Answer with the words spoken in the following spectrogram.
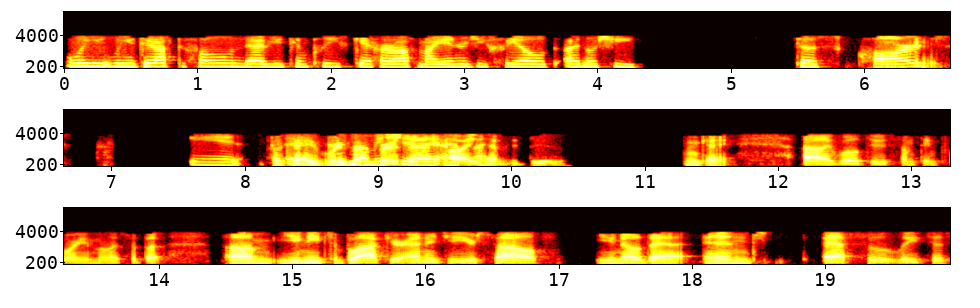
when you when you get off the phone that you can please get her off my energy field. I know she does cards okay. and okay. Remember that I, all you I, have to do. Okay, I will do something for you, Melissa, but um, you need to block your energy yourself. You know that, and absolutely just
